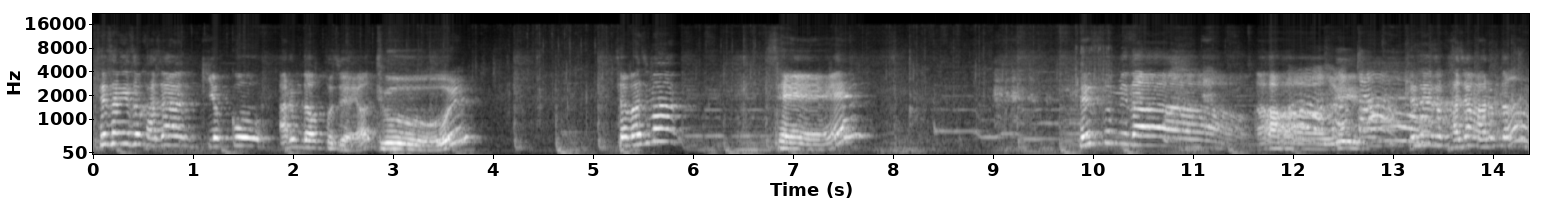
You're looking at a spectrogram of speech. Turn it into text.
세상에서 가장 귀엽고 아름다운 포즈예요. 둘. 자, 마지막 셋. 됐습니다. 아, 우리 잘한다. 세상에서 가장 아름답고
